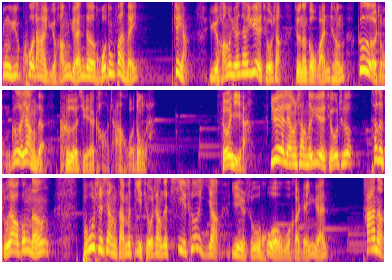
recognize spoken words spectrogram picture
用于扩大宇航员的活动范围。这样，宇航员在月球上就能够完成各种各样的科学考察活动了。所以呀，月亮上的月球车。它的主要功能，不是像咱们地球上的汽车一样运输货物和人员，它呢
